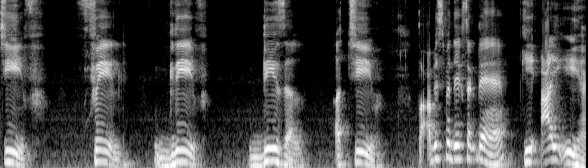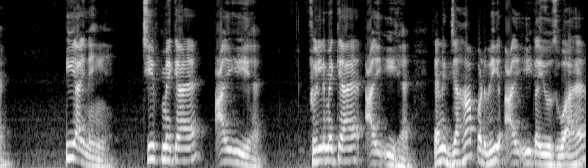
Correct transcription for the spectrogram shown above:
Chief field grief diesel achieve तो अब इसमें देख सकते हैं कि आई ई है ई आई नहीं है। चीफ में क्या है? आई ई है। फ़ील्ड में क्या है? आई ई है। यानी जहाँ पर भी आई ई का यूज़ हुआ है,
